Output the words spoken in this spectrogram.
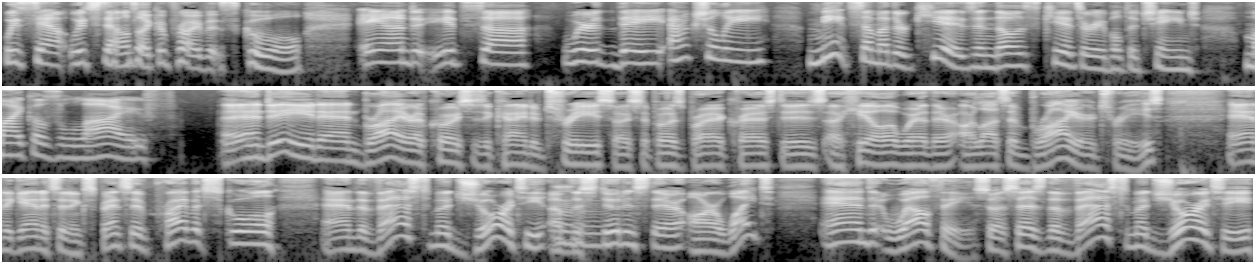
which, sound, which sounds like a private school. And it's uh, where they actually meet some other kids, and those kids are able to change Michael's life. Indeed, and briar, of course, is a kind of tree, so I suppose Briarcrest is a hill where there are lots of briar trees. And again, it's an expensive private school, and the vast majority of mm -hmm. the mm-hmm. students there are white and wealthy. So it says the vast majority,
